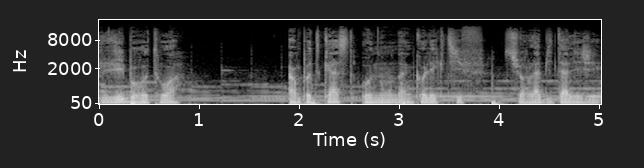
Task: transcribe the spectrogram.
Libre-toi, un podcast au nom d'un collectif sur l'habitat léger.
